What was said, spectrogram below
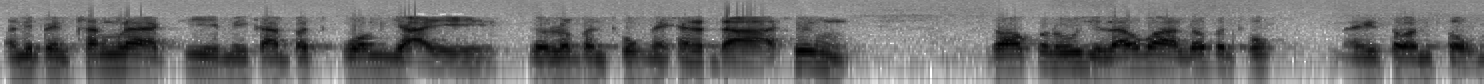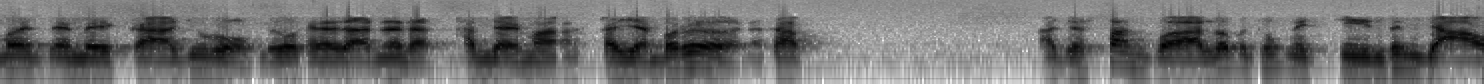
อันนี้เป็นครั้งแรกที่มีการประท้วงใหญ่โดยรถบรรทุกในแคนาดา ซึ่งเราก็รู้อยู่แล้วว่ารถบรรทุกในตอนตกเมื่อในอเมริกายุโรป หรือว่าแคนาดานั่นแหละคันใหญ่มาขยันเบ้อเร่อนะครับ อาจจะสั้นกว่ารถบรรทุกในจีน ซึ่งยาว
